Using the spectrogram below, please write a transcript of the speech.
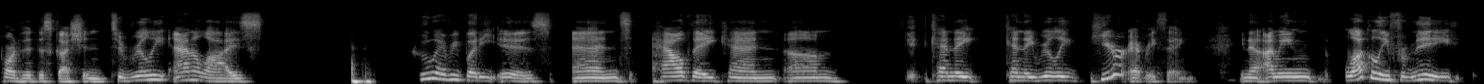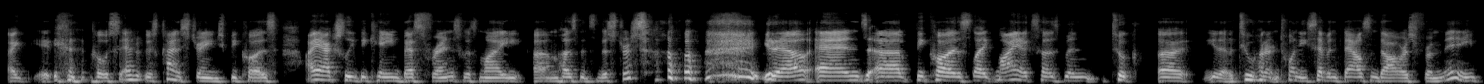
part of the discussion, to really analyze who everybody is and how they can um, can they can they really hear everything. You know, I mean, luckily for me, I it was it was kind of strange because I actually became best friends with my um, husband's mistress, you know, and uh, because like my ex husband took, uh, you know, two hundred twenty-seven thousand dollars from me,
